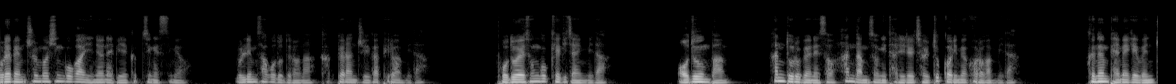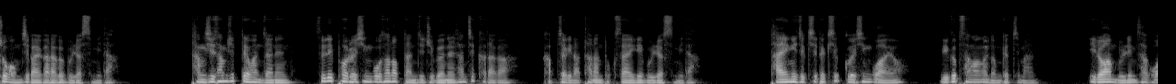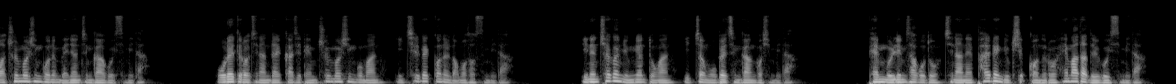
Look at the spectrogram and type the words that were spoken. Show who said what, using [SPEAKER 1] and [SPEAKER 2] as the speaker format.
[SPEAKER 1] 올해 뱀 출몰 신고가 예년에 비해 급증했으며 물림 사고도 늘어나 각별한 주의가 필요합니다. 보도의 송국회 기자입니다. 어두운 밤, 한 도로변에서 한 남성이 다리를 절뚝거리며 걸어갑니다. 그는 뱀에게 왼쪽 엄지발가락을 물렸습니다. 당시 30대 환자는 슬리퍼를 신고 산업단지 주변을 산책하다가 갑자기 나타난 독사에게 물렸습니다. 다행히 즉시 119에 신고하여 위급 상황을 넘겼지만 이러한 물림 사고와 출몰 신고는 매년 증가하고 있습니다. 올해 들어 지난달까지 뱀 출몰 신고만 이 700건을 넘어섰습니다. 이는 최근 6년 동안 2.5배 증가한 것입니다. 뱀 물림 사고도 지난해 860건으로 해마다 늘고 있습니다.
